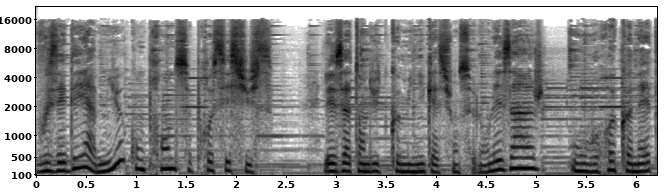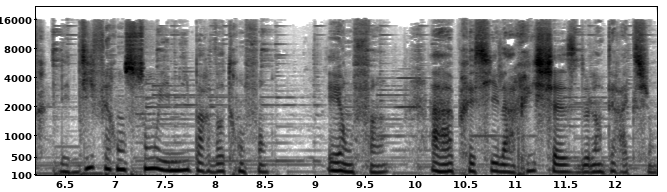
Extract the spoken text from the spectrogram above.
vous aider à mieux comprendre ce processus, les attendus de communication selon les âges, ou reconnaître les différents sons émis par votre enfant, et enfin, à apprécier la richesse de l'interaction.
